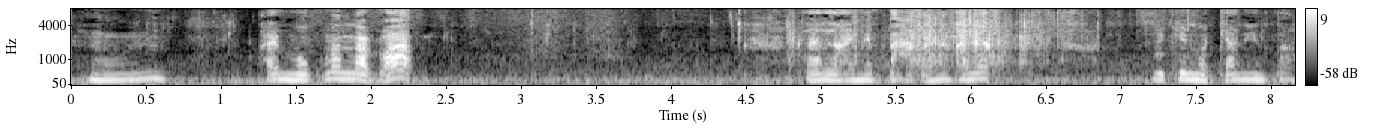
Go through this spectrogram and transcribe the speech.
อืม ไข่มุกมันแบบว่าละลายในปากเลยนะคะเนี่ยจะกินหมดแก้วนี้เปล่า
